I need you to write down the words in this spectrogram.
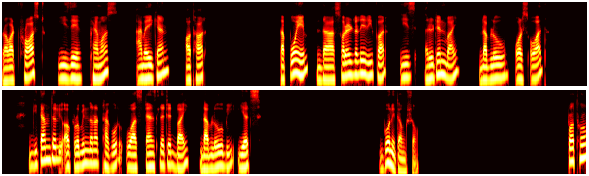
Robert Frost is a famous American author. The poem The Solitary Reaper is written by W. Wordsworth. Gitanjali of Rabindranath Tagore was translated by W. B. Yeats. গণিতাংশ প্রথম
